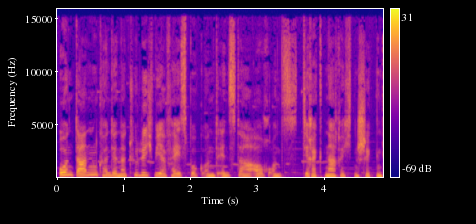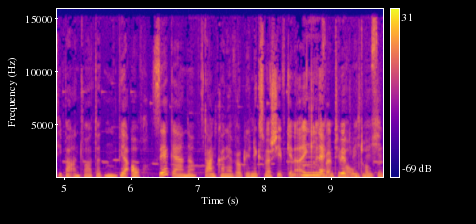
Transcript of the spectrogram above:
Und dann könnt ihr natürlich via Facebook und Insta auch uns direkt Nachrichten schicken. Die beantworteten wir auch sehr gerne. Dann kann ja wirklich nichts mehr schiefgehen eigentlich Nee, beim Thema Umtopfen.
